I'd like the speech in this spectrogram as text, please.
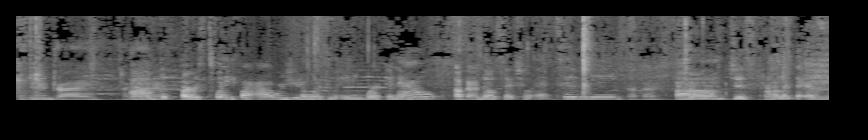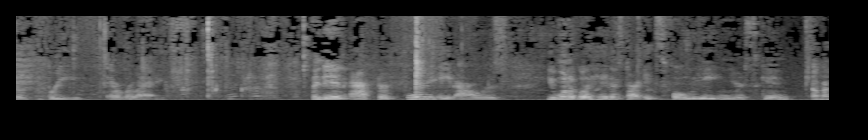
Clean and dry. Um, it. the first 24 hours, you don't want to do any working out, okay. no sexual activity. Okay. Um, just kind of let the area breathe and relax. And then after 48 hours, you want to go ahead and start exfoliating your skin. Okay.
